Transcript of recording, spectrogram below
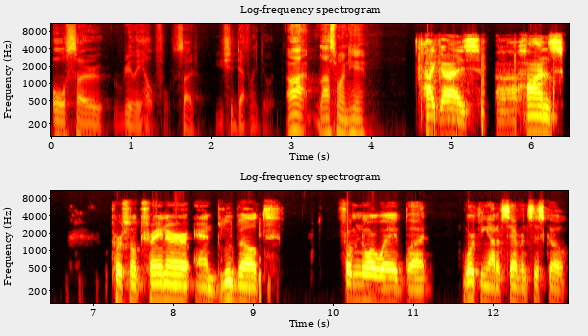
also really helpful. So you should definitely do it. All right, last one here. Hi guys, uh, Hans, personal trainer and blue belt from Norway, but working out of San Francisco.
